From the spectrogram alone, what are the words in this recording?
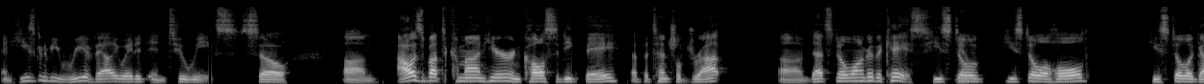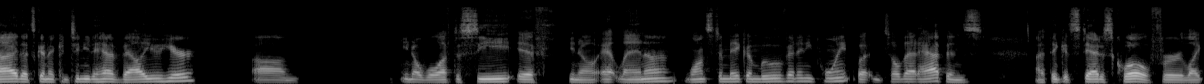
and he's going to be reevaluated in two weeks. So Um, I was about to come on here and call Saddiq Bey a potential drop. Um, that's no longer the case. He's still yeah. he's still a hold. He's still a guy that's going to continue to have value here. Um, you know, we'll have to see if you know Atlanta wants to make a move at any point. But until that happens, I think it's status quo for like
